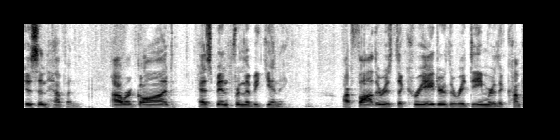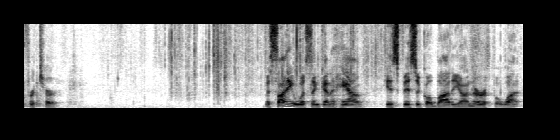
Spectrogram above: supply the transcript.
is in heaven. Our God has been from the beginning. Our Father is the Creator, the Redeemer, the Comforter. Messiah wasn't going to have his physical body on earth, but what?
